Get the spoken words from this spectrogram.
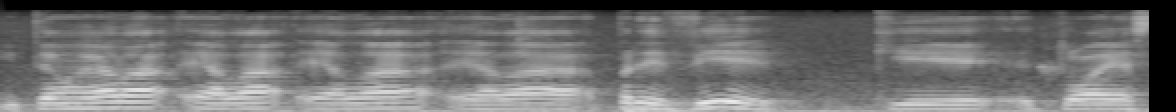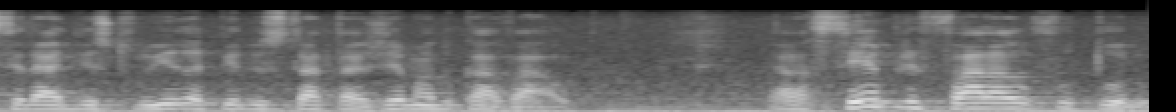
Então ela, ela, ela, ela prevê que Troia será destruída pelo estratagema do cavalo. Ela sempre fala o futuro,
